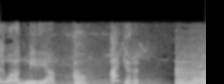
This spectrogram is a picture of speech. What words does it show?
Scallywog Media. Oh, I get it.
